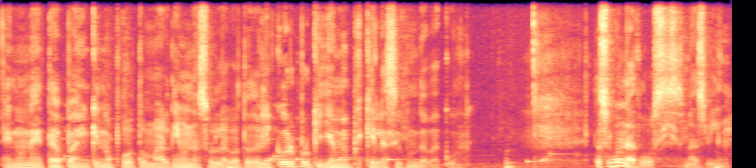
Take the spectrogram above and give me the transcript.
en una etapa en que no puedo tomar ni una sola gota de licor porque ya me apliqué la segunda vacuna. La segunda dosis, más bien.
